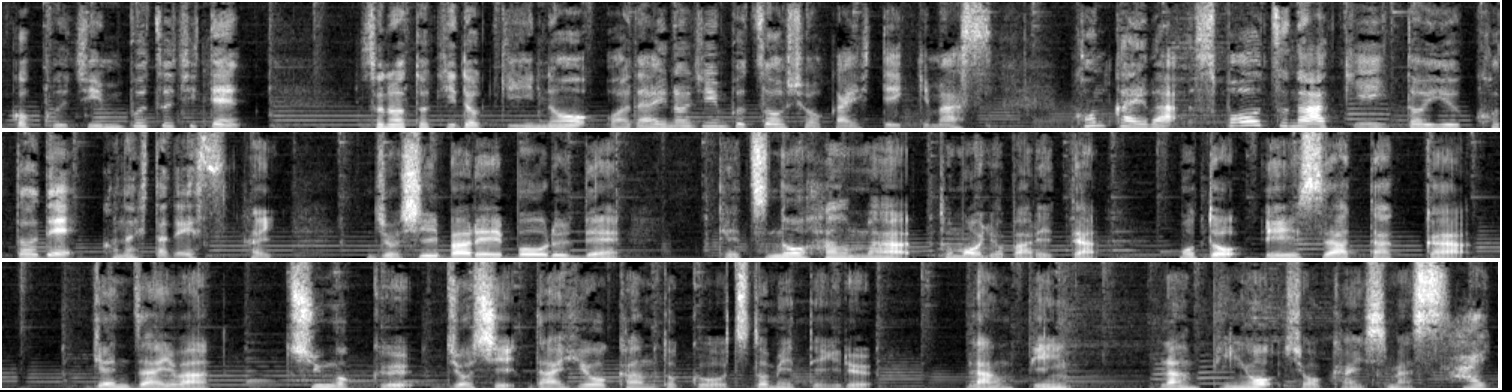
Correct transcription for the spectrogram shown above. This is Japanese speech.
中国人物辞典。その時々の話題の人物を紹介していきます。今回はスポーツの秋ということでこの人です。はい。女子バレーボールで鉄のハンマーとも呼ばれた元エースアタッカー現在は中国女子代表監督を務めているランピン。ランピンを紹介します。はい。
